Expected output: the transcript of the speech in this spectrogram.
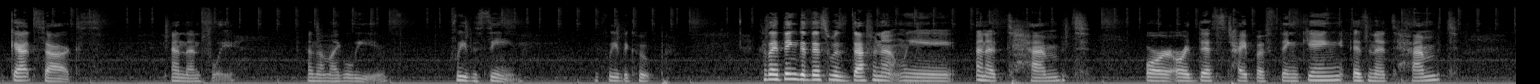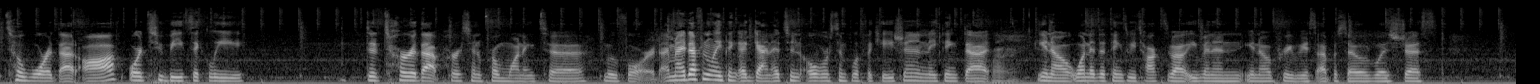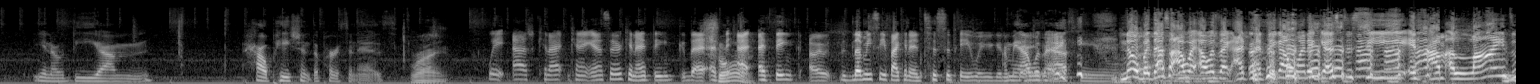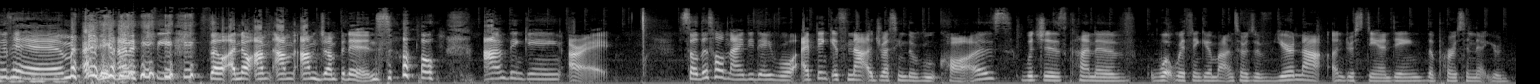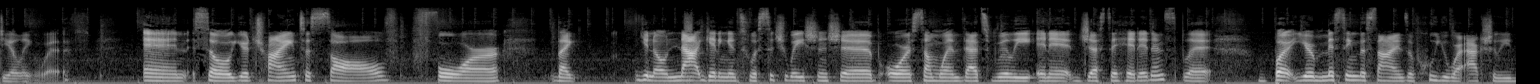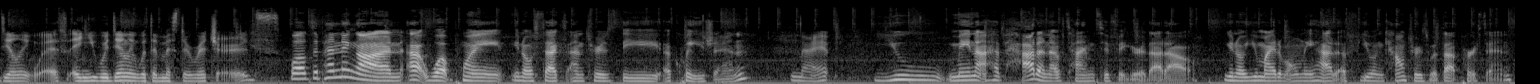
get sex and then flee and then like leave, flee the scene, flee the coop? Because I think that this was definitely an attempt or or this type of thinking is an attempt to ward that off or to basically deter that person from wanting to move forward. I mean, I definitely think again it's an oversimplification, and I think that right. you know one of the things we talked about even in you know previous episode was just you know the um how patient the person is. Right. Wait, Ash, can I can I answer? Can I think that sure. I, th- I, I think uh, let me see if I can anticipate what you're gonna. I mean, say, I wasn't right? asking you. no, but that's I, I was like I, I think I want to guess to see if I'm aligned with him. so I know I'm I'm I'm jumping in. So I'm thinking, all right. So this whole 90 day rule, I think it's not addressing the root cause, which is kind of what we're thinking about in terms of you're not understanding the person that you're dealing with. And so you're trying to solve for like you know not getting into a situationship or someone that's really in it just to hit it and split but you're missing the signs of who you were actually dealing with and you were dealing with a Mr. Richards. Well, depending on at what point, you know, sex enters the equation. Right. You may not have had enough time to figure that out. You know, you might have only had a few encounters with that person.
